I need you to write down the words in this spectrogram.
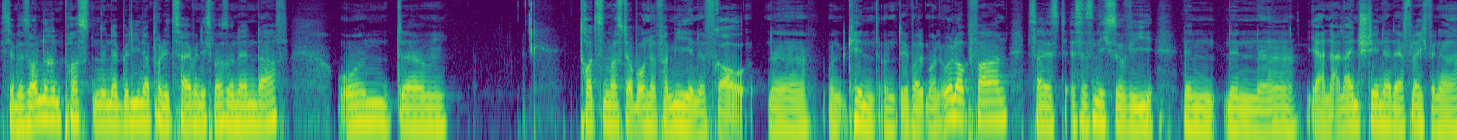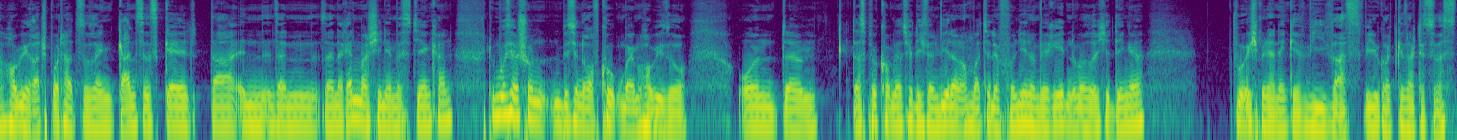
ist ja besonderen Posten in der Berliner Polizei, wenn ich es mal so nennen darf. Und ähm, Trotzdem hast du aber auch eine Familie, eine Frau eine, und ein Kind und ihr wollt mal in Urlaub fahren. Das heißt, es ist nicht so wie ein, ein, äh, ja, ein Alleinstehender, der vielleicht, wenn er Hobbyradsport hat, so sein ganzes Geld da in, in sein, seine Rennmaschine investieren kann. Du musst ja schon ein bisschen drauf gucken beim Hobby so. Und ähm, das bekommt natürlich, wenn wir dann auch mal telefonieren und wir reden über solche Dinge, wo ich mir dann denke, wie was, wie du gerade gesagt hast, was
